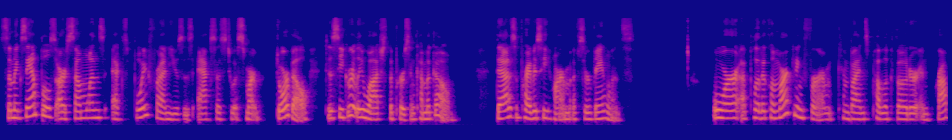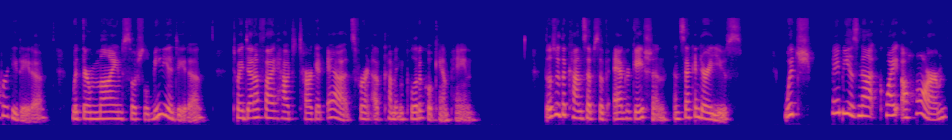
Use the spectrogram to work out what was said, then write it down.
Some examples are someone's ex-boyfriend uses access to a smart doorbell to secretly watch the person come and go. That is a privacy harm of surveillance. Or a political marketing firm combines public voter and property data with their mined social media data to identify how to target ads for an upcoming political campaign. Those are the concepts of aggregation and secondary use, which maybe is not quite a harm,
